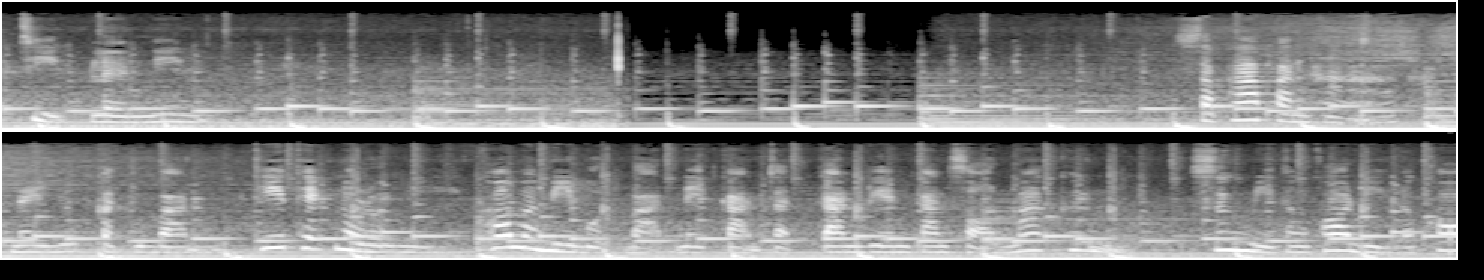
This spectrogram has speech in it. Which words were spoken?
Active Learning สภาพปัญหาในยุคปัจจุบันที่เทคโนโลยี เข้ามามีบทบาทในการจัดการเรียนการสอนมากขึ้น ซึ่งมีทั้งข้อดีและข้อ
